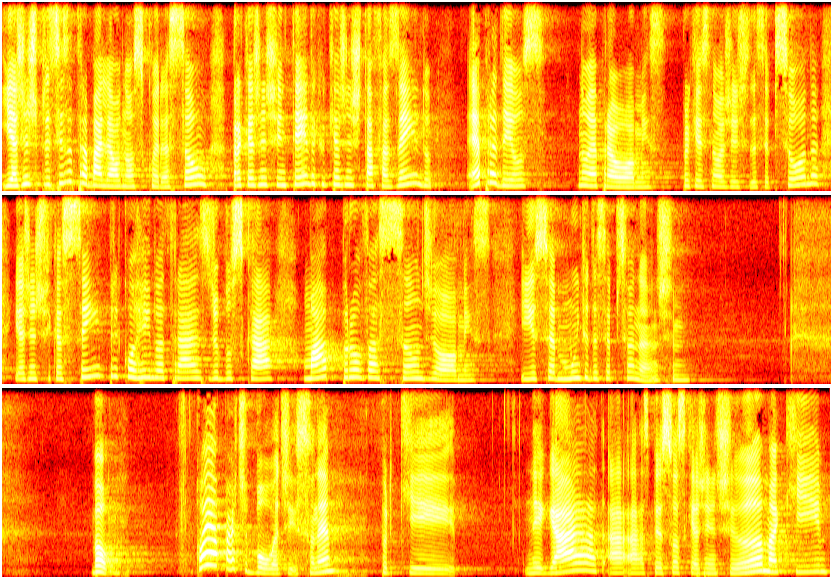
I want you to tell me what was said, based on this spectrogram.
E a gente precisa trabalhar o nosso coração para que a gente entenda que o que a gente está fazendo é para Deus, não é para homens, porque senão a gente decepciona e a gente fica sempre correndo atrás de buscar uma aprovação de homens. E isso é muito decepcionante. Bom, qual é a parte boa disso, né? Porque negar as pessoas que a gente ama aqui,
